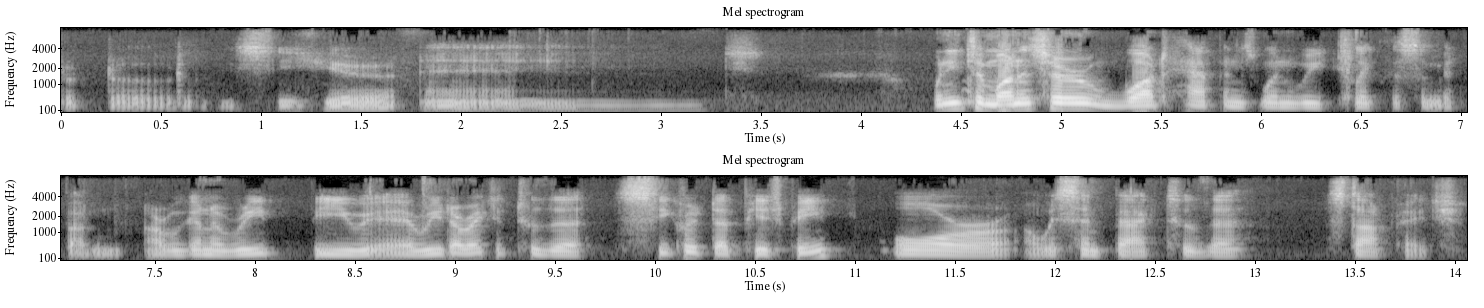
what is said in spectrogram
let me see here, and we need to monitor what happens when we click the submit button. Are we going to re be uh, redirected to the secret.php or are we sent back to the start page?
